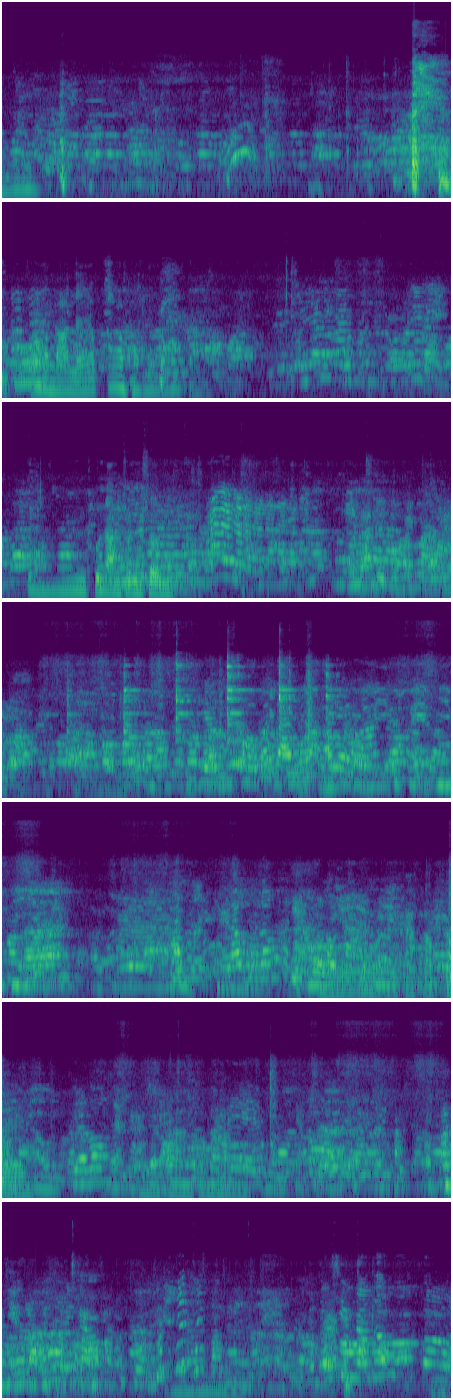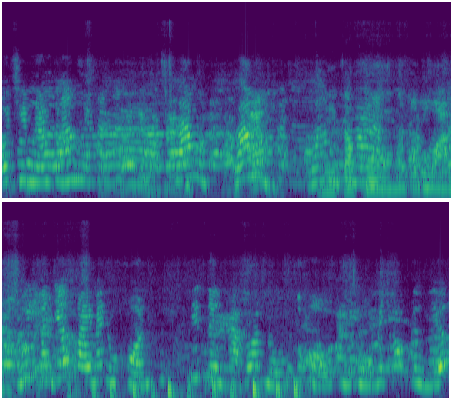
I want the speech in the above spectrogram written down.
มาแล้วผ้ามาแล้วอืมผู้นำชุมชน นี่ค่ะกาแฟทางของเราโอ้ยชิมน้ำเต้าหู้ค่ะล้ำล้ำมีกาแฟนะคะอุ๊ยมันเยอะไปไหมหนูขนนิดนึงค่ะเพราะหนูโอ้โหหนูไม่ชอบดื่มเยอะ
